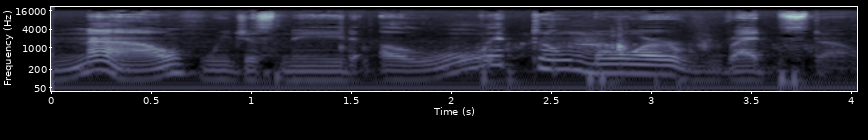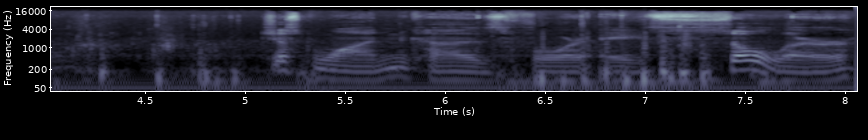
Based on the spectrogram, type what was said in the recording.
And now we just need a little more redstone. Just one, because for a solar,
